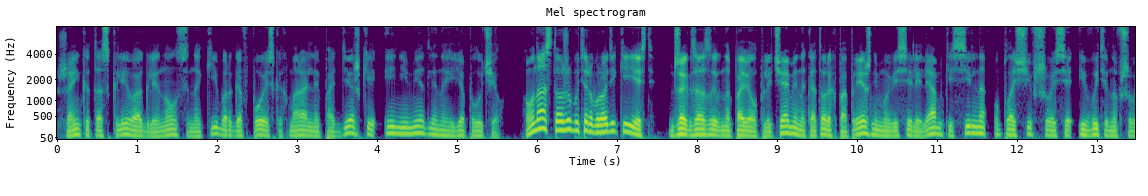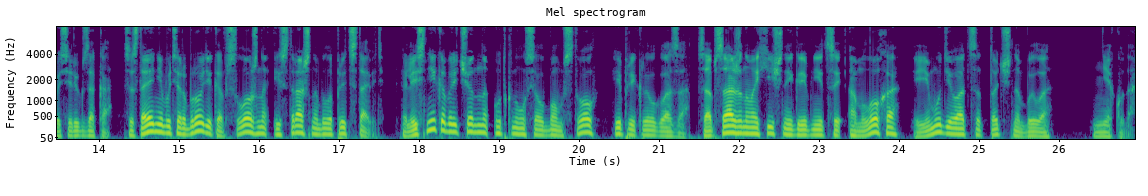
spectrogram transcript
Женька тоскливо оглянулся на киборга в поисках моральной поддержки и немедленно ее получил. «У нас тоже бутербродики есть», — Джек зазывно повел плечами, на которых по-прежнему висели лямки сильно уплощившегося и вытянувшегося рюкзака. Состояние бутербродиков сложно и страшно было представить. Лесник обреченно уткнулся лбом в ствол и прикрыл глаза. С обсаженного хищной грибницей амлоха ему деваться точно было некуда.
